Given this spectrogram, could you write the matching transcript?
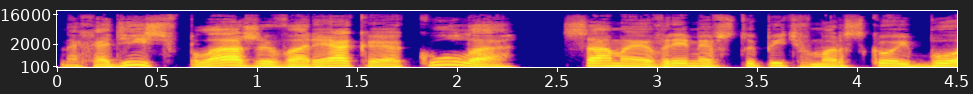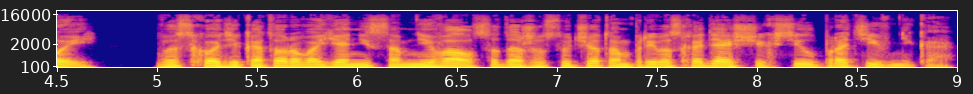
Находись в плаже Варяг и Акула, самое время вступить в морской бой, в исходе которого я не сомневался даже с учетом превосходящих сил противника.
